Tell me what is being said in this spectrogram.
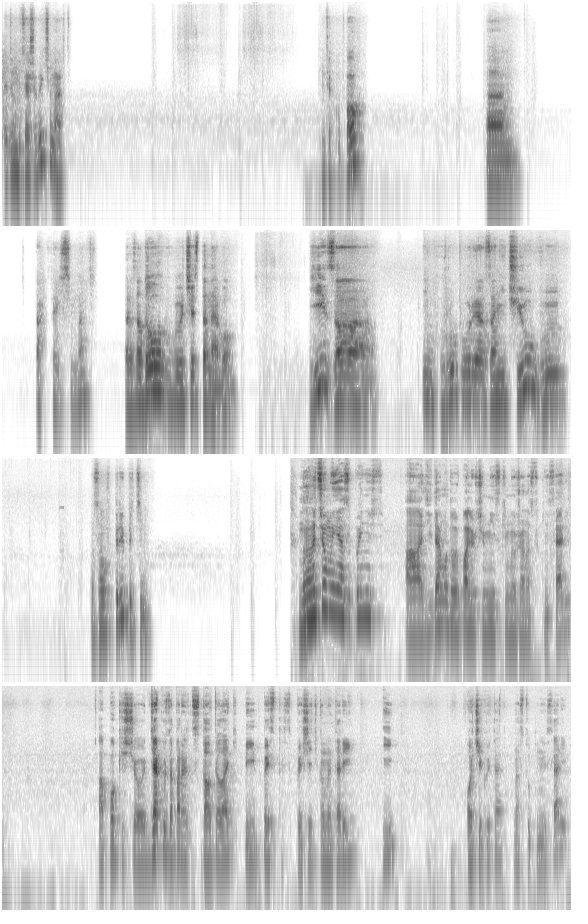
Я думаю, це живий чи мертвий? Він так упав. Ем, так, це 17. Е, За долг в чисте небо. І за. Ну, грубо говоря, за нічю в. Зов Прип'яті. Ну на цьому я зупинюсь. А дійдемо до випалюючої мізки ми вже наступній серії. А поки що дякую за перегляд, ставте лайки, підписуйтесь, пишіть коментарі і очікуйте наступної серії.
